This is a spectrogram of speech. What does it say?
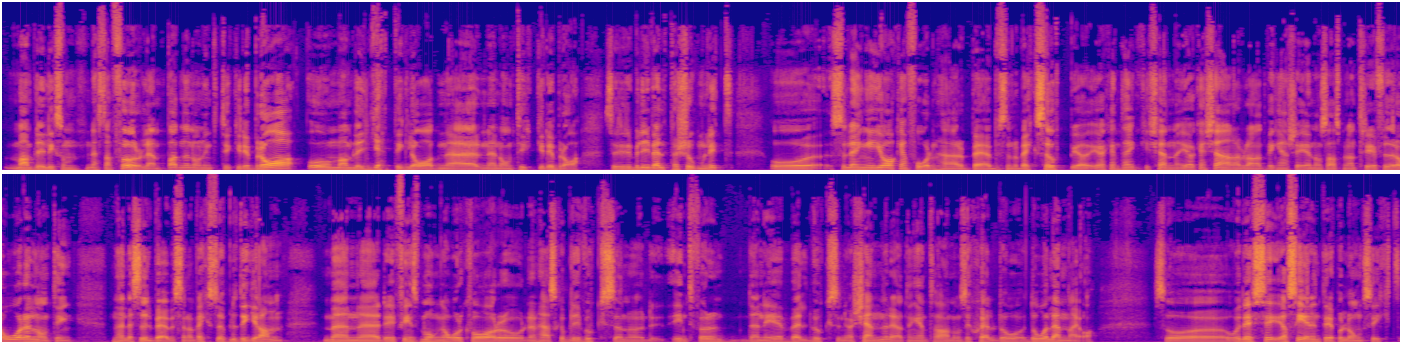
man blir liksom nästan förolämpad när någon inte tycker det är bra och man blir jätteglad när, när någon tycker det är bra. Så det blir väldigt personligt. Och så länge jag kan få den här bebisen att växa upp, jag, jag kan tänka, känna, jag kan känna ibland att vi kanske är någonstans mellan 3-4 år eller någonting, den här lecilbebisen, och växa upp lite grann. Men eh, det finns många år kvar och den här ska bli vuxen och inte förrän den är väldigt vuxen och jag känner det, att den kan ta hand om sig själv, då, då lämnar jag. Så, och det, jag ser inte det på lång sikt,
